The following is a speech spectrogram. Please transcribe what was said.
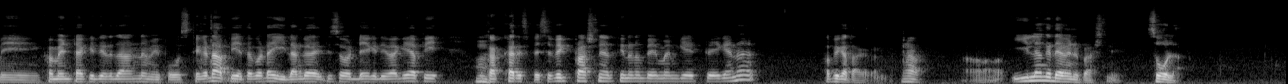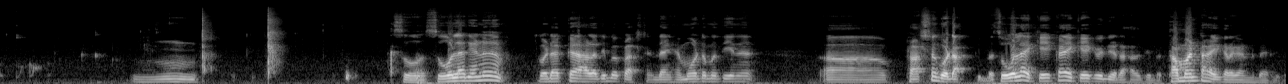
මේ කමෙන්ටක් ඉදිර දාන්න මේ පෝස්ට එකට. අපි එතකොට ඊළඟ එපිසෝඩ්ඩ එකද වගේ අපි මොකක් හරි ස්පෙසිෆික් ප්‍රශ්නයක් තියන පේමන් ගේට්ේ ගැන අපි කතා කරන්න ඊළඟ දැවෙන ප්‍රශ්නය සෝලා. සෝල ගැන ගොඩක් හල තිබ ප්‍රශ්න. දැන් හැමෝටම තියෙන ප්‍රශ්න ගොඩක් තිබ සෝල එක එක එකක විදිට හල් තිබ තමන්ට හයි කරගන්න බැරිද?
